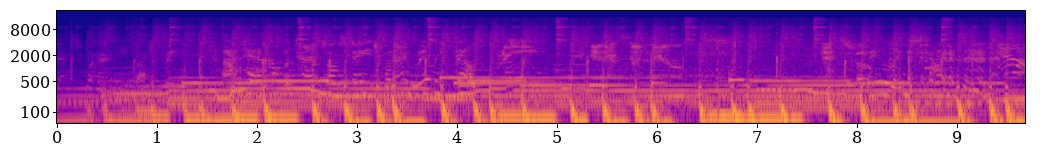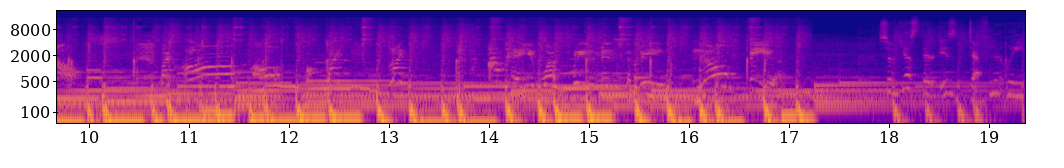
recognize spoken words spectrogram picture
That's what I mean by free. I've had a couple times on stage when I really felt free. And that's something else. That's really something else. Like, oh, oh. So yes, there is definitely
